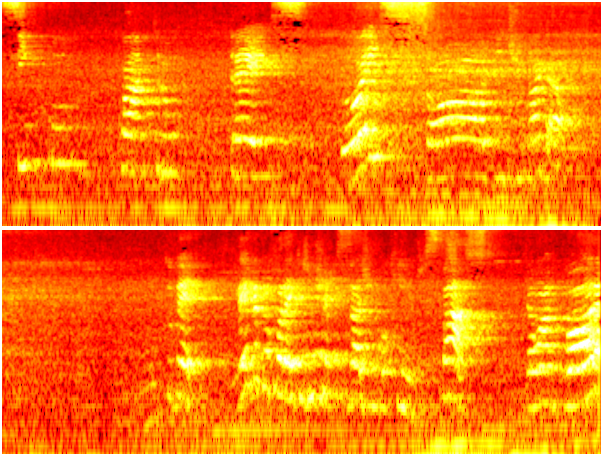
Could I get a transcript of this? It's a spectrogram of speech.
cinco, quatro, três, dois. Sobe devagar. Muito bem. Lembra que eu falei que a gente vai precisar de um pouquinho de espaço? Então agora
